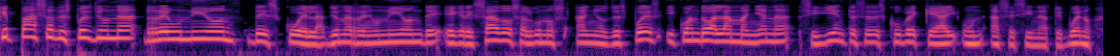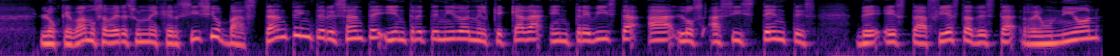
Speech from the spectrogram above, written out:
¿Qué pasa después de una reunión de escuela, de una reunión de egresados algunos años después y cuando a la mañana siguiente se descubre que hay un asesinato? Y bueno, lo que vamos a ver es un ejercicio bastante interesante y entretenido en el que cada entrevista a los asistentes de esta fiesta, de esta reunión,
